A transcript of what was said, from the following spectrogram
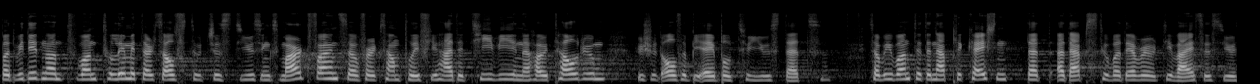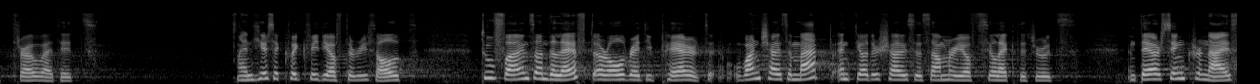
But we did not want to limit ourselves to just using smartphones. So for example, if you had a TV in a hotel room, you should also be able to use that. So we wanted an application that adapts to whatever devices you throw at it. And here's a quick video of the result. Two phones on the left are already paired. One shows a map, and the other shows a summary of selected routes. And they are synchronized,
